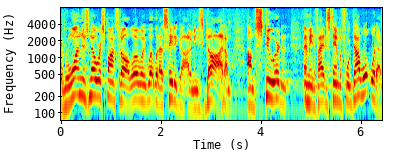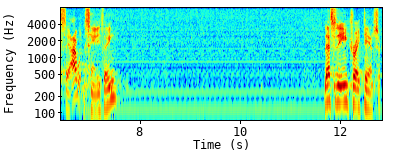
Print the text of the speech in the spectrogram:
Number one, there's no response at all. Well, what would I say to God? I mean, He's God. I'm, I'm Stuart. And, I mean, if I had to stand before God, what would I say? I wouldn't say anything. That's the incorrect answer.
